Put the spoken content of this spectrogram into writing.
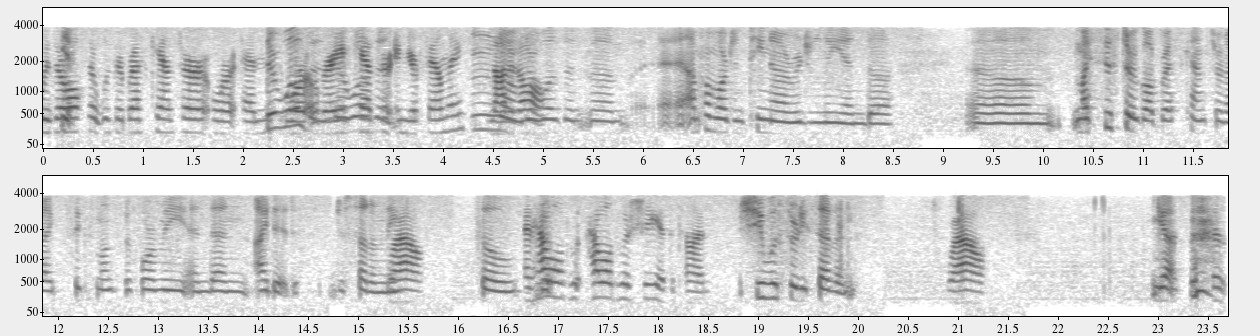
was there Yes. also was there breast cancer or and There or ovarian cancer in your family? Mm, Not no, at all. there wasn't. Um, I'm from Argentina originally, and uh, um, my sister got breast cancer like six months before me, and then I did just suddenly. Wow. So. And how old how old was she at the time? She was 37. Wow. Yeah.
